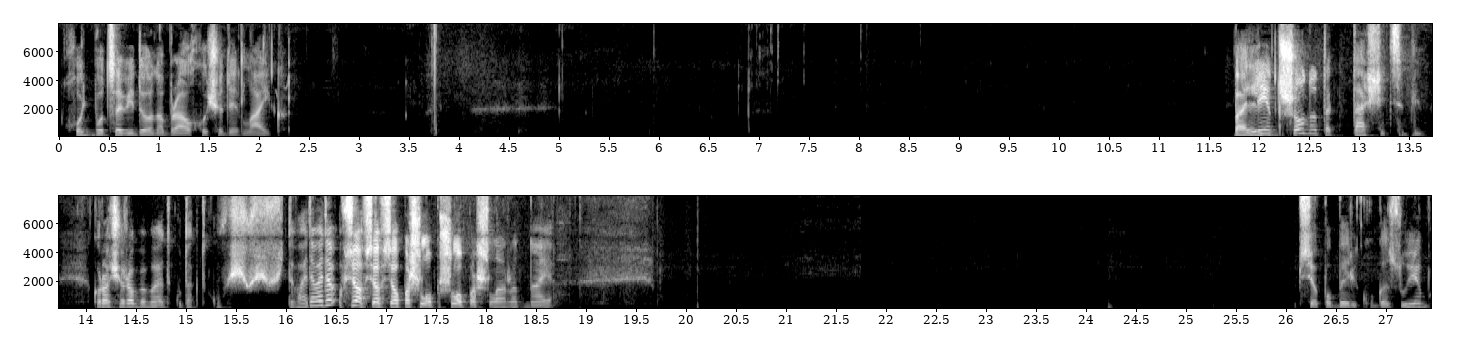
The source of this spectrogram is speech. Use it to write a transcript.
Хоч бо це відео набрало хоч один лайк. Блін, що воно так тащиться, блін? Коротше, робимо таку тактику. Давай, давай, давай. Все, все, все, пошло, пошло, пошла, родная. Все, по берегу газуем.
